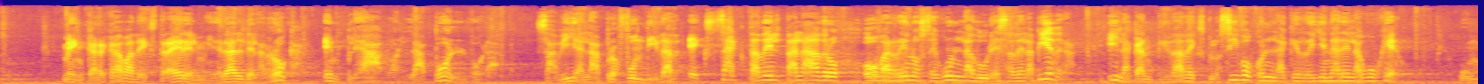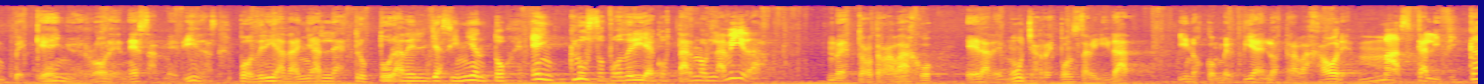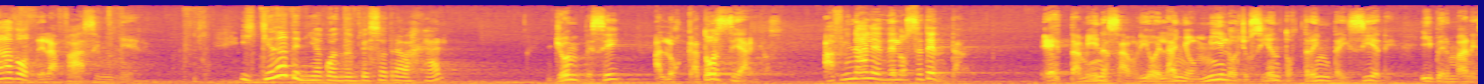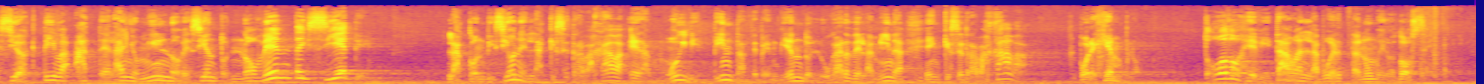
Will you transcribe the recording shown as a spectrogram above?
Me encargaba de extraer el mineral de la roca. Empleábamos la pólvora. Sabía la profundidad exacta del taladro o barreno según la dureza de la piedra y la cantidad de explosivo con la que rellenar el agujero. Un pequeño error en esas medidas podría dañar la estructura del yacimiento e incluso podría costarnos la vida. Nuestro trabajo era de mucha responsabilidad y nos convertía en los trabajadores más calificados de la fase minera. ¿Y qué edad tenía cuando empezó a trabajar? Yo empecé a los 14 años, a finales de los 70. Esta mina se abrió el año 1837 y permaneció activa hasta el año 1997. Las condiciones en las que se trabajaba eran muy distintas dependiendo el lugar de la mina en que se trabajaba. Por ejemplo, todos evitaban la puerta número 12.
